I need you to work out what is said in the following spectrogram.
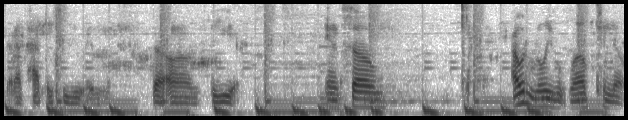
that have happened to you in the um, the year. And so I would really love to know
